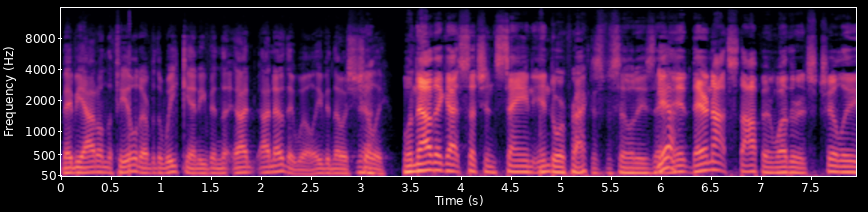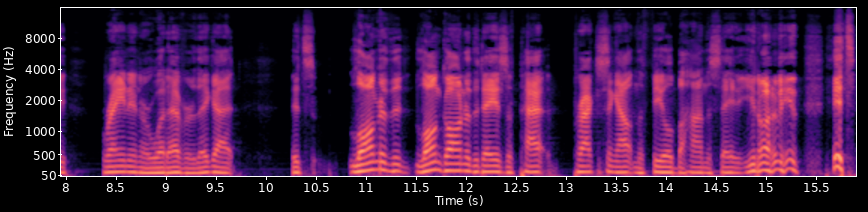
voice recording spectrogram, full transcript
maybe out on the field over the weekend. Even th- I, I know they will, even though it's Yeah. chilly. Well, now they got such insane indoor practice facilities. They, Yeah. they're not stopping whether it's chilly, raining, or whatever. They got it's longer the long gone are the days of pat, practicing out in the field behind the stadium. You know what I mean? It's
